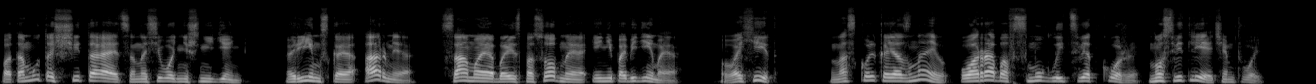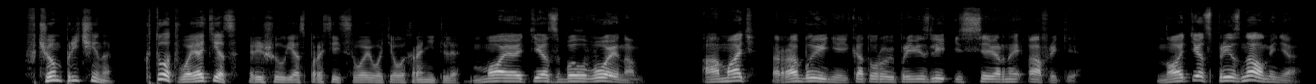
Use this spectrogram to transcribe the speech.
Потому-то считается на сегодняшний день римская армия самая боеспособная и непобедимая. Вахид, насколько я знаю, у арабов смуглый цвет кожи, но светлее, чем твой. В чем причина? Кто твой отец? Решил я спросить своего телохранителя. Мой отец был воином, а мать — рабыней, которую привезли из Северной Африки. Но отец признал меня.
